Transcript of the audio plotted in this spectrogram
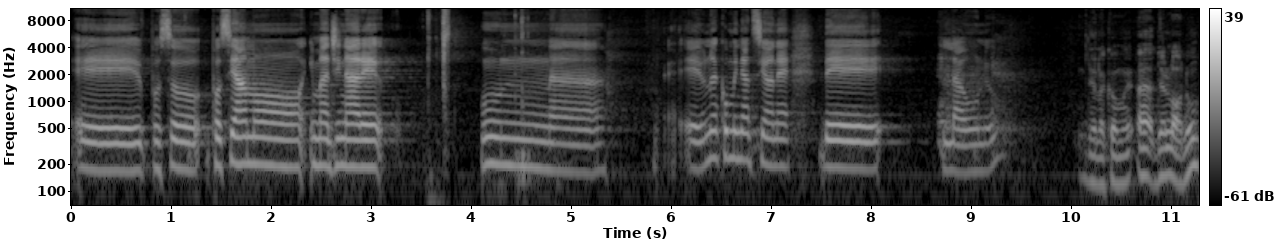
E posso- possiamo immaginare una, è una combinazione della ONU, Della com- ah, dell'ONU?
